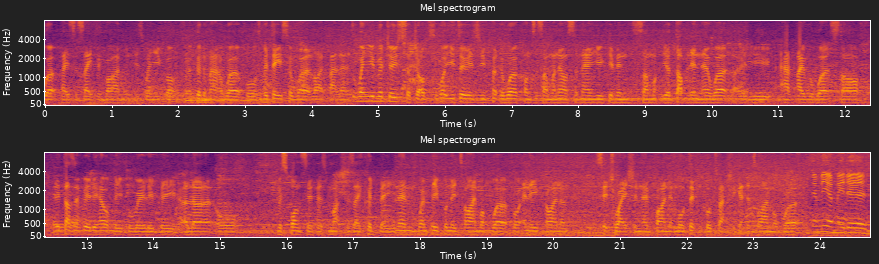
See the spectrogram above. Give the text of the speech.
workplace a safe environment is when you've got a good amount of workforce with decent work-life balance. When you reduce the jobs, what you do is you put the work onto someone else and then you you're giving some, you're doubling their workload. You have overworked staff. It doesn't really help people really be alert or responsive as much as they could be. And then when people need time off work or any kind of situation, they find it more difficult to actually get the time off work. The Mayor made a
